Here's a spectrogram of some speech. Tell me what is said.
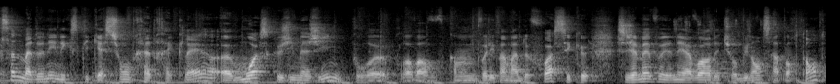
Personne m'a donné une explication très très claire. Euh, moi, ce que j'imagine, pour, euh, pour avoir quand même volé pas mal de fois, c'est que si jamais vous venez avoir des turbulences importantes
